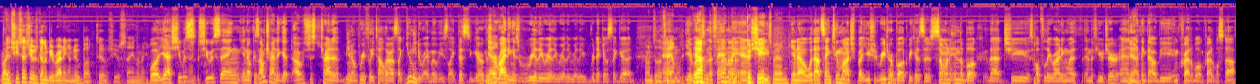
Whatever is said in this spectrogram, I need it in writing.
Like and she said she was going to be writing a new book too. She was saying to me. Well, yeah, she was she was saying, you know, because I'm trying to get, I was just trying to, you know, briefly tell her, I was like, you need to write movies like this, because Yeah. her writing is really, really, really, really ridiculously good. Runs in the And family. It Yeah. runs in the family. And good she- genes, man. You know, without saying too much, but you should read her book because there's someone in the book that she is hopefully writing with in the future, and Yeah. I think that would be incredible, incredible stuff.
